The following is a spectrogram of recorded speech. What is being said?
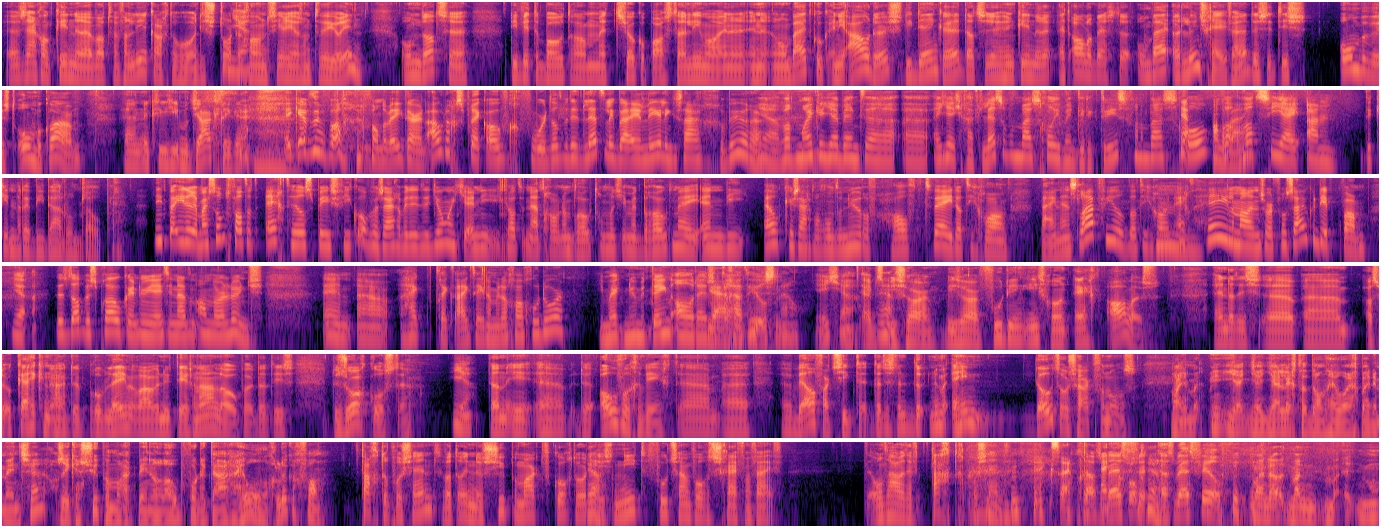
Er zijn gewoon kinderen, wat we van leerkrachten horen, die storten Ja. gewoon serieus om twee uur in. Omdat ze die witte boterham met chocopasta, limo en een, en een ontbijtkoek. En die ouders, die denken dat ze hun kinderen het allerbeste ontbijt, het lunch geven. Hè? Dus het is onbewust onbekwaam. En ik zie hier iemand ja knikken. Ik heb toevallig van de week daar een oudergesprek over gevoerd. Dat we dit letterlijk bij een leerling zagen gebeuren. Ja, want Maaike, jij bent, eh, eh, en jij geeft les op een basisschool. Je bent directrice van een basisschool. Ja, wat zie jij aan de kinderen die daar rondlopen? Niet bij iedereen, maar soms valt het echt heel specifiek op. We zagen bij dit, jongetje en die ik had net gewoon een broodtrommeltje met brood mee. En die elke keer zagen we rond een uur of half twee dat hij gewoon bijna in slaap viel. Dat hij gewoon Hmm. echt helemaal in een soort van suikerdip kwam. Ja. Dus dat besproken en nu heeft hij inderdaad een ander lunch. En eh, hij trekt eigenlijk de hele middag gewoon goed door. Je merkt nu meteen al Ja, resultaten. het gaat heel snel. Jeetje. Ja, het is Ja. bizar. Bizar. Voeding is gewoon echt alles. En dat is, eh, ehm, als we ook kijken naar de problemen waar we nu tegenaan lopen, dat is de zorgkosten. Ja. Dan eh, de overgewicht, ehm, eh, welvaartsziekte. Dat is de, de nummer één doodsoorzaak van ons. Maar je- jij, jij, jij legt dat dan heel erg bij de mensen. Als ik een supermarkt binnenloop, word ik daar heel ongelukkig van. 80% wat er in de supermarkt verkocht wordt, Ja. is niet voedzaam volgens de schijf van 5. Onthoud het even, 80%. ik zei dat, is best, dat is best veel. Maar, nou- maar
